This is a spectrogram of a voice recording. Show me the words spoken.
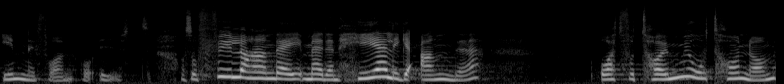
inifrån och ut. Och så fyller han dig med den helige Ande. Och att få ta emot honom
